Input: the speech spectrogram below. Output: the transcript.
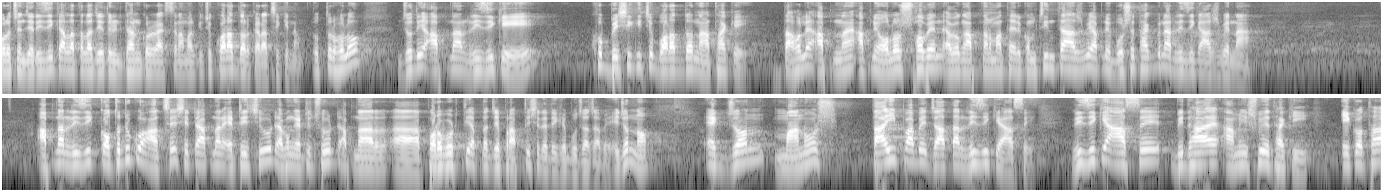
বলেছেন যে রিজিক আল্লাহ তালা যেহেতু নির্ধারণ করে রাখছেন, আমার কিছু করার দরকার আছে কিনা? উত্তর হলো, যদি আপনার রিজিকে খুব বেশি কিছু বরাদ্দ না থাকে তাহলে আপনার আপনি অলস হবেন এবং আপনার মাথায় এরকম চিন্তা আসবে, আপনি বসে থাকবেন আর রিজিক আসবে না। আপনার রিজিক কতটুকু আছে সেটা আপনার অ্যাটিটিউড এবং অ্যাটিটিউড আপনার পরবর্তী আপনার যে প্রাপ্তি সেটা দেখে বোঝা যাবে। এজন্য একজন মানুষ তাই পাবে যা তার রিজিকে আছে। রিজিকে আছে বিধায় আমি শুয়ে থাকি। এ কথা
